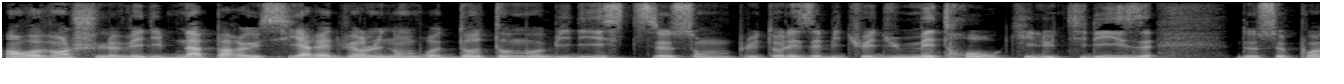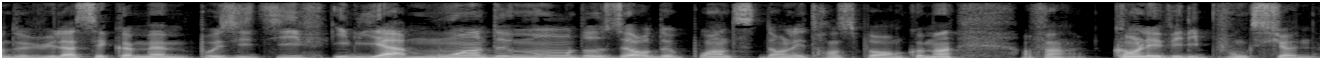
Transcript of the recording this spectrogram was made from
En revanche, le Vélib n'a pas réussi à réduire le nombre d'automobilistes. Ce sont plutôt les habitués du métro qui l'utilisent. De ce point de vue-là, c'est quand même positif. Il y a moins de monde aux heures de pointe dans les transports en commun. Enfin, quand les Vélib fonctionnent.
